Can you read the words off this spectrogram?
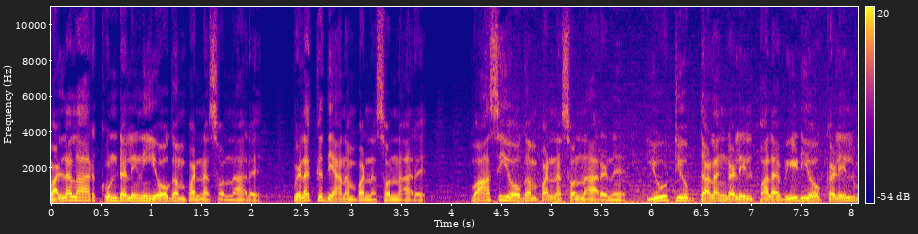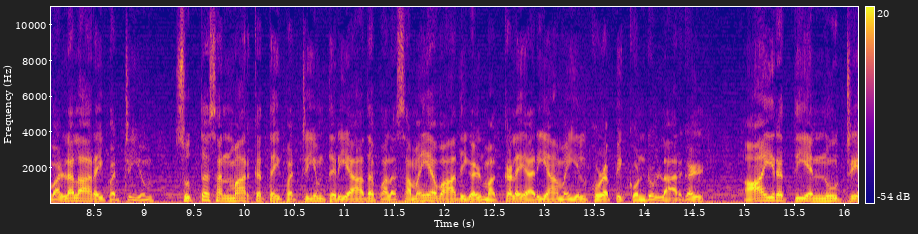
வள்ளலார் குண்டலினி யோகம் பண்ண சொன்னாரு விளக்கு தியானம் பண்ண சொன்னாரு வாசி யோகம் பண்ண சொன்னாருன்னு யூடியூப் தளங்களில் பல வீடியோக்களில் வள்ளலாரை பற்றியும் சுத்த சன்மார்க்கத்தை பற்றியும் தெரியாத பல சமயவாதிகள் மக்களை அறியாமையில் குழப்பிக் கொண்டுள்ளார்கள். ஆயிரத்தி எண்ணூற்றி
